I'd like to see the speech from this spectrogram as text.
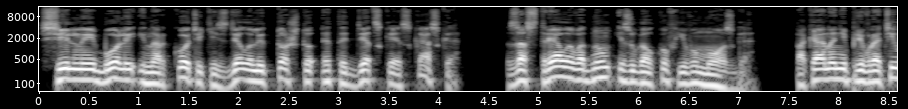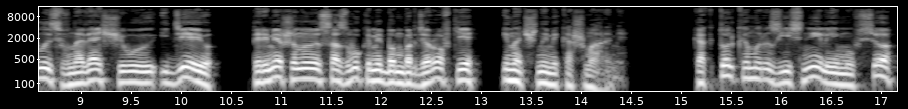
Сильные боли и наркотики сделали то, что эта детская сказка застряла в одном из уголков его мозга, пока она не превратилась в навязчивую идею, перемешанную со звуками бомбардировки и ночными кошмарами. Как только мы разъяснили ему все,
